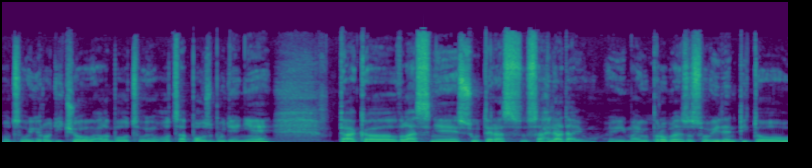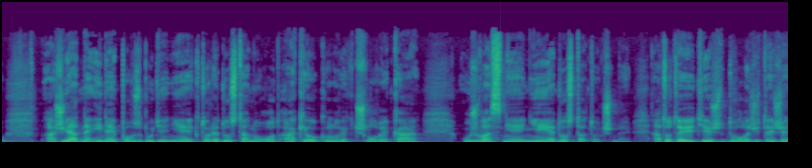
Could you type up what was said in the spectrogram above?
od svojich rodičov alebo od svojho otca, povzbudenie, tak e, vlastne sú teraz, sa hľadajú. Majú problém so svojou identitou a žiadne iné povzbudenie, ktoré dostanú od akéhokoľvek človeka, už vlastne nie je dostatočné. A toto je tiež dôležité, že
